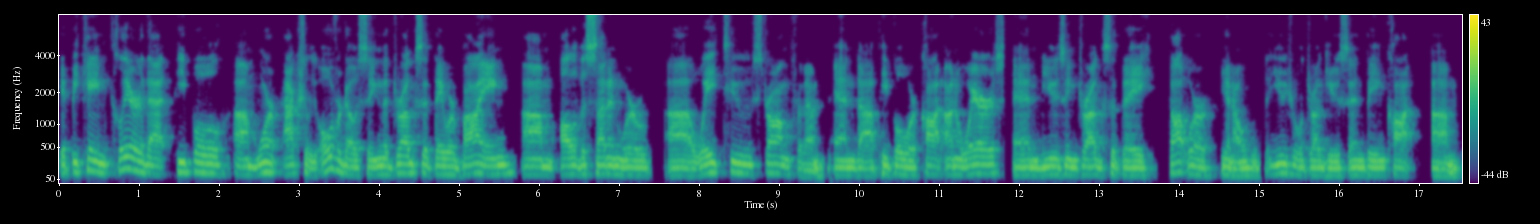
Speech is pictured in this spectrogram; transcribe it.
it became clear that people um, weren't actually overdosing. The drugs that they were buying um, all of a sudden were uh, way too strong for them. And uh, people were caught unawares and using drugs that they thought were, you know, the usual drug use and being caught um,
